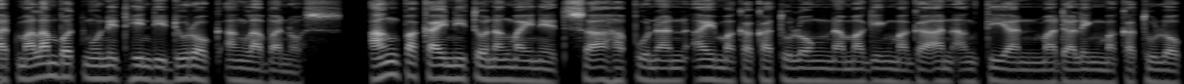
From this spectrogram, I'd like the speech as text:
at malambot ngunit hindi durok ang labanos. Ang pagkain nito ng mainit sa hapunan ay makakatulong na maging magaan ang tiyan madaling makatulog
